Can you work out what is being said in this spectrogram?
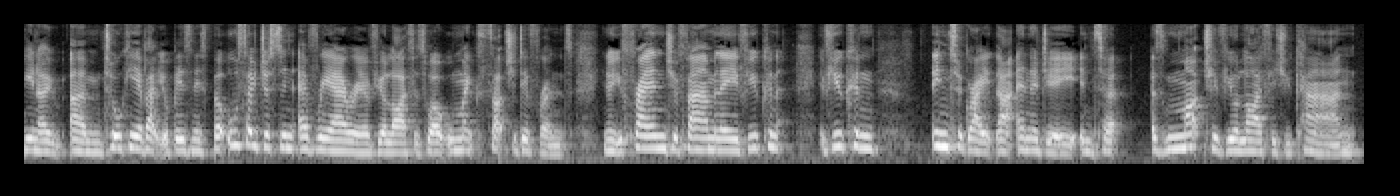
you know um, talking about your business but also just in every area of your life as well it will make such a difference you know your friends your family if you can if you can integrate that energy into as much of your life as you can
